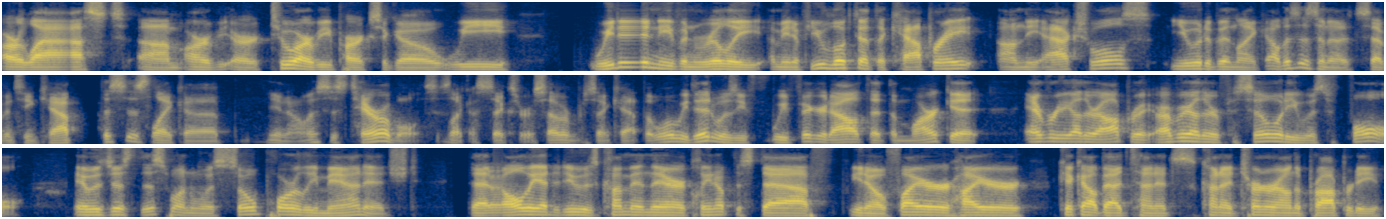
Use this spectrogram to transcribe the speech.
our last um, rv or two rv parks ago we we didn't even really i mean if you looked at the cap rate on the actuals you would have been like oh this isn't a 17 cap this is like a you know this is terrible this is like a six or a seven percent cap but what we did was we, we figured out that the market every other operator every other facility was full it was just this one was so poorly managed that all we had to do was come in there, clean up the staff, you know, fire, hire, kick out bad tenants, kind of turn around the property.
